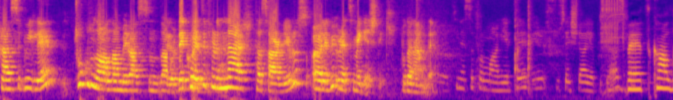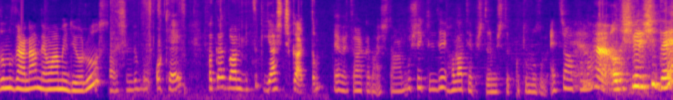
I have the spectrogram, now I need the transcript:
prensibiyle çok uzun zamandan beri aslında dekoratif ürünler tasarlıyoruz. Öyle bir üretime geçtik bu dönemde. Yine sıfır maliyete bir süs eşya yapacağız. Evet kaldığımız yerden devam ediyoruz. Şimdi bu okey. Fakat ben bir tık yaş çıkarttım. Evet arkadaşlar bu şekilde halat yapıştırmıştık kutumuzun etrafına. alışverişi de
